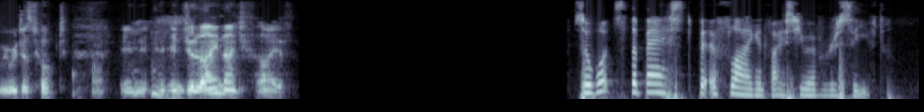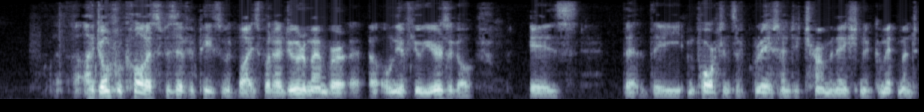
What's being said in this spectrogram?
we were just hooked in, in July 95. So what's the best bit of flying advice you ever received? I don't recall a specific piece of advice, but I do remember uh, only a few years ago is that the importance of grit and determination and commitment.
